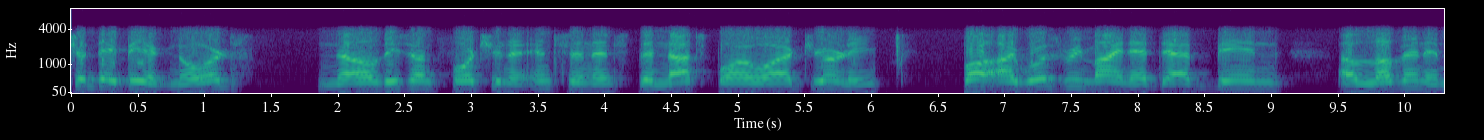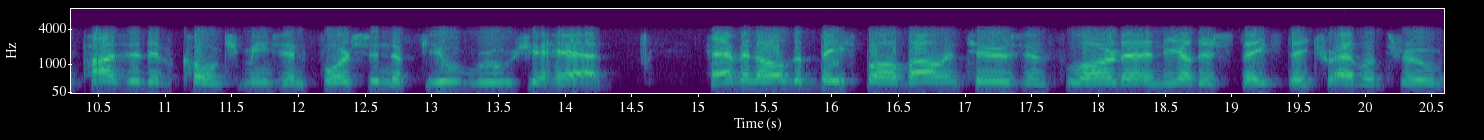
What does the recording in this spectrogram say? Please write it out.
should they be ignored? No, these unfortunate incidents did not spoil our journey, but I was reminded that being a loving and positive coach means enforcing the few rules you have. Having all the baseball volunteers in Florida and the other states they traveled through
